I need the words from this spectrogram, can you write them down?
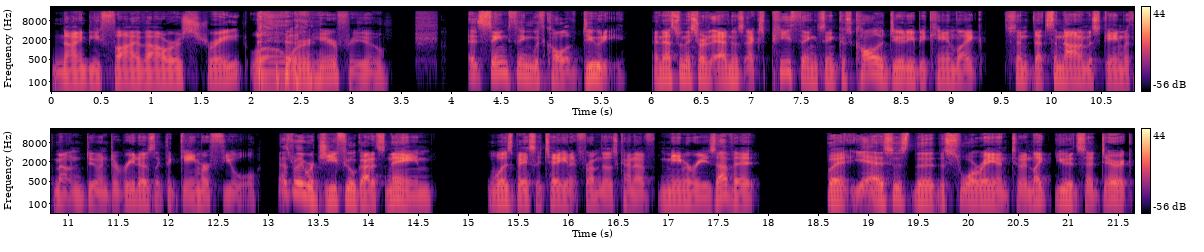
95 hours straight? Well, we're here for you. Uh, same thing with Call of Duty. And that's when they started adding those XP things in because Call of Duty became like that synonymous game with Mountain Dew and Doritos, like the gamer fuel. That's really where G Fuel got its name, was basically taking it from those kind of memories of it. But yeah, this is the the soiree into it. And like you had said, Derek,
